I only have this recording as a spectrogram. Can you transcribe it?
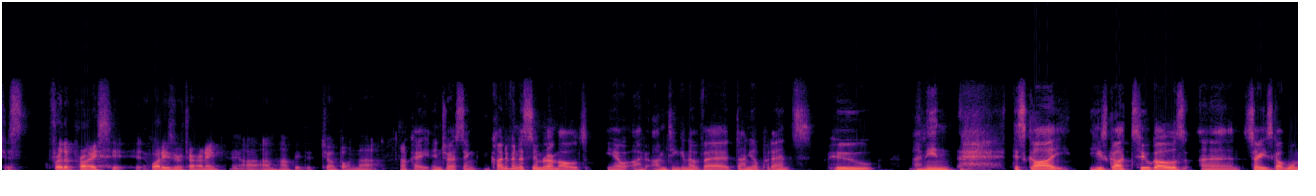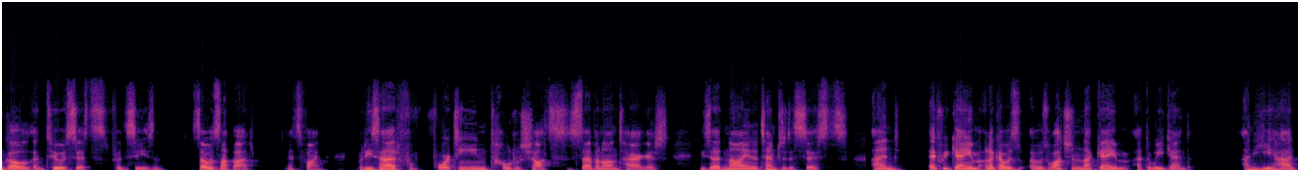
just for the price, what he's returning, I'm happy to jump on that. Okay, interesting. Kind of in a similar mold, you know, I'm thinking of uh, Daniel Podence, who, I mean, this guy, he's got two goals and sorry, he's got one goal and two assists for the season, so it's not bad. It's fine. But he's had 14 total shots, seven on target. He's had nine attempted assists, and every game, like I was, I was watching that game at the weekend, and he had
